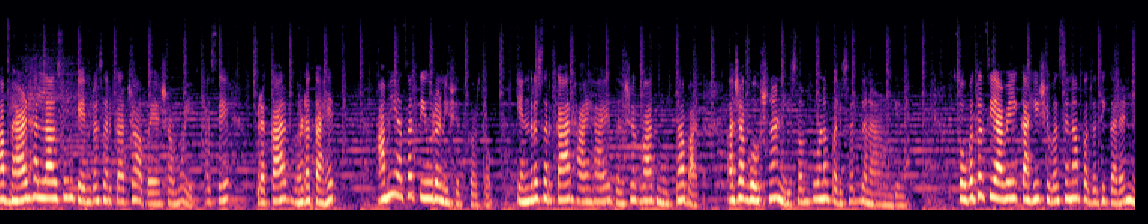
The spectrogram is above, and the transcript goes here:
हा भ्याड हल्ला असून केंद्र सरकारच्या अपयशामुळे असे प्रकार घडत आहेत. आम्ही याचा तीव्र निषेध करतो. केंद्र सरकार हाय हाय दहशतवाद मुर्दाबाद अशा घोषणांनी संपूर्ण परिसर दणाणून गेला. सोबतच यावेळी काही शिवसेना पदाधिकाऱ्यांनी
